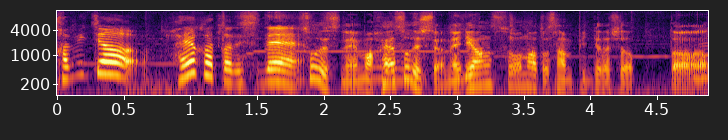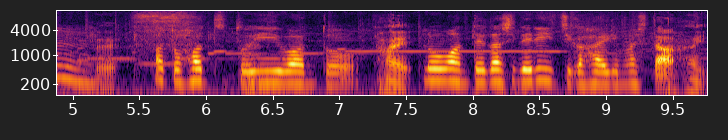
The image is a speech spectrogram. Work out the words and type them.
上茶、早かったですね。そうですね、まあ、うん早そうでしたよね。リアンソーの後3品手出しだったので、あと、ハッツと E1 と、はい。ローワン手出しでリーチが入りました。はい。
